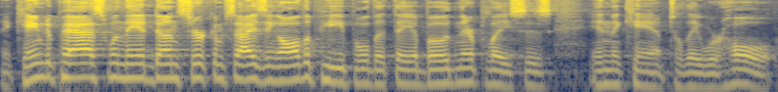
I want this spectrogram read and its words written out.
And it came to pass when they had done circumcising all the people that they abode in their places in the camp till they were whole.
